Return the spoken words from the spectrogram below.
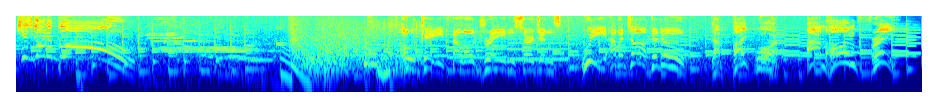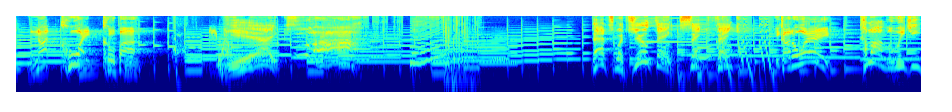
She's gonna blow! Okay, fellow drain surgeons, we have a job to do. The pipe warp. I'm home free. Not quite, Koopa. Yikes. Ah! That's what you think, Sink Fink. He got away. Come on, Luigi.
